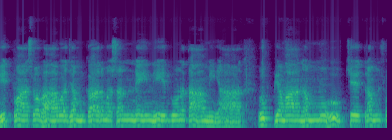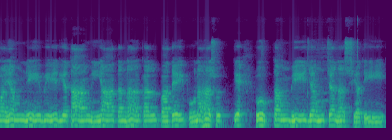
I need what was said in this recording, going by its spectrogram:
हित्वा स्वभावजं कर्म सन्ने निर्गुणतामियात्। उप्यमानं मुहुक्षेत्रं स्वयं निवीर्यतामियात्। न कल्पते पुनः श्रुत्ये उक्तं बीजं च नश्यति।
